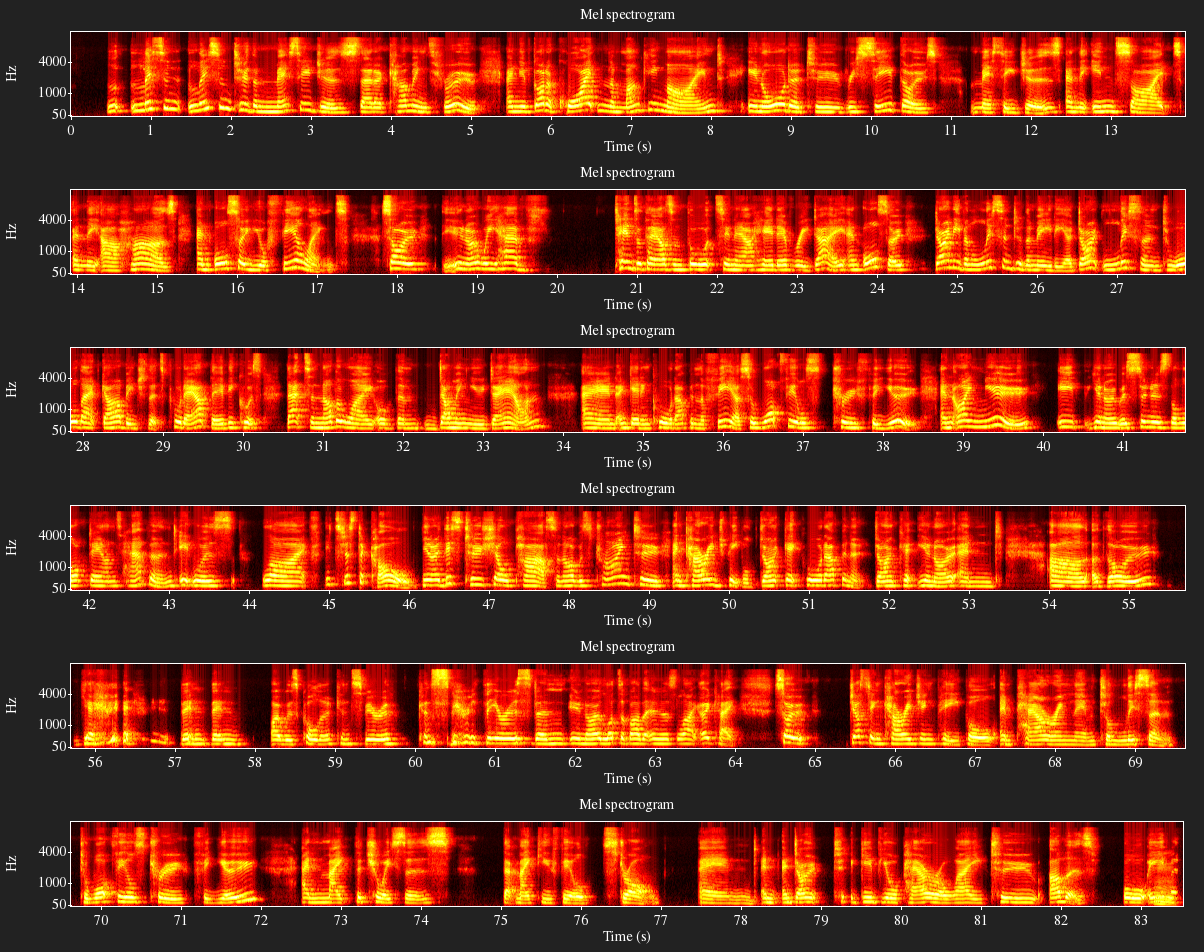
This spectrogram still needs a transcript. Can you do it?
listen listen to the messages that are coming through and you've got to quieten the monkey mind in order to receive those messages and the insights and the ahas and also your feelings so you know we have tens of thousand thoughts in our head every day and also don't even listen to the media. Don't listen to all that garbage that's put out there because that's another way of them dumbing you down and and getting caught up in the fear. So what feels true for you? And I knew it, you know, as soon as the lockdowns happened, it was like it's just a cold. You know this too shall pass. And i was trying to encourage people don't get caught up in it. Don't get you know and uh, though, yeah, then then I was called a conspiracy conspiracy theorist and you know lots of other and it's like okay. So just encouraging people empowering them to listen to what feels true for you and make the choices that make you feel strong and and and don't give your power away to others or hmm. even mm.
